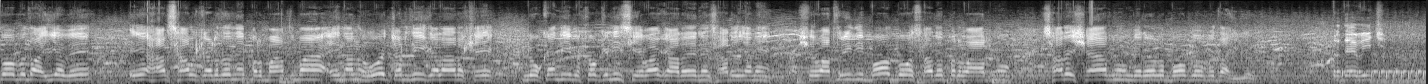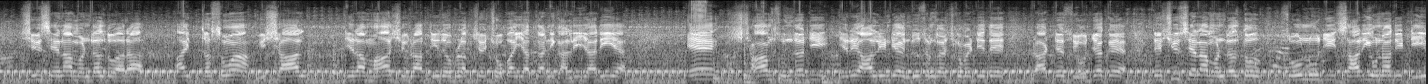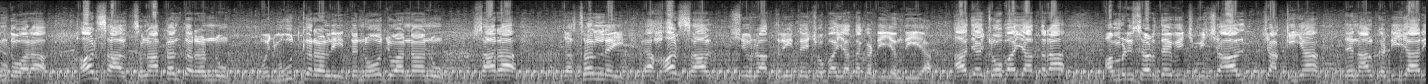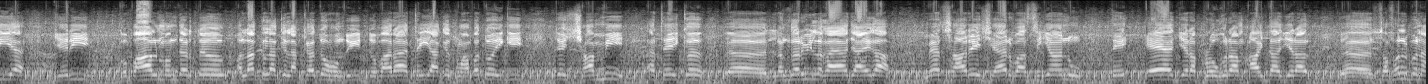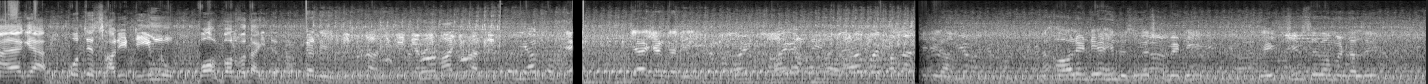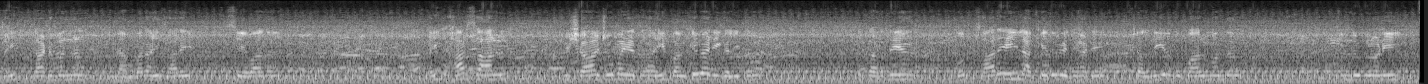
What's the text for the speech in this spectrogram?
ਬਹੁਤ ਵਧਾਈ ਹੋਵੇ। ਇਹ ਹਰ ਸਾਲ ਕੱਢਦੇ ਨੇ ਪ੍ਰਮਾਤਮਾ ਇਹਨਾਂ ਨੂੰ ਹੋਰ ਚੜ੍ਹਦੀ ਕਲਾ ਰੱਖੇ। ਲੋਕਾਂ ਦੀ ਵੇਖੋ ਕਿੰਨੀ ਸੇਵਾ ਕਰ ਰਹੇ ਨੇ ਸਾਰੇ ਜਣੇ। ਸ਼ਿਵਰਾਤਰੀ ਦੀ ਬਹੁਤ ਬਹੁਤ ਸਾਰੇ ਪਰਿਵਾਰ ਨੂੰ ਸਾਰੇ ਸ਼ਹਿਰ ਨੂੰ ਮੇਰੇ ਵੱਲੋਂ ਬਹੁਤ ਬਹੁਤ ਵਧਾਈ ਹੋਵੇ। ਦੇ ਵਿੱਚ ਸ਼ਿਵ ਸੈਨਾ ਮੰਡਲ ਦੁਆਰਾ ਅੱਜ 10ਵਾਂ ਵਿਸ਼ਾਲ ਜਿਹੜਾ ਮਹਾ ਸ਼ਿਵਰਾਤਰੀ ਦੇ ਉਪਲਕਸ਼ ਸ਼ੋਭਾ ਯਾਤਰਾ ਨਿਕਾਲੀ ਜਾ ਰਹੀ ਹੈ। ਇਹ ਸ਼ਾਮ ਸੁੰਦਰ ਜੀ, ਜਿਹੜੇ ਆਲ ਇੰਡੀਆ ਹਿੰਦੂ ਸੰਘਰਸ਼ ਕਮੇਟੀ ਦੇ ਰਾਸ਼ਟਰੀ ਸੰਯੋਜਕ ਹੈ ਤੇ ਸ਼ਿਵ ਸੈਨਾ ਮੰਡਲ ਤੋਂ ਸੋਨੂ ਜੀ, ਸਾਰੀ ਉਹਨਾਂ ਦੀ ਟੀਮ ਦੁਆਰਾ ਹਰ ਸਾਲ ਸਨਾਤਨ ਧਰਮ ਨੂੰ ਮਜ਼ਬੂਤ ਕਰਨ ਲਈ ਤੇ ਨੌਜਵਾਨਾਂ ਨੂੰ ਸਾਰਾ ਦੱਸਣ ਲਈ ਹਰ ਸਾਲ ਸ਼ਿਵਰਾਤਰੀ ਤੇ ਸ਼ੋਭਾ ਯਾਤਰਾ ਕੱਢੀ ਜਾਂਦੀ ਹੈ ਅੱਜ ਇਹ ਸ਼ੋਭਾ ਯਾਤਰਾ ਅੰਮ੍ਰਿਤਸਰ ਦੇ ਵਿੱਚ ਵਿਸ਼ਾਲ ਝਾਕੀਆਂ ਦੇ ਨਾਲ ਕੱਢੀ ਜਾ ਰਹੀ ਹੈ ਜਿਹੜੀ ਗੋਪਾਲ ਮੰਦਿਰ ਤੋਂ ਅਲੱਗ-ਅਲੱਗ ਇਲਾਕਿਆਂ ਤੋਂ ਹੁੰਦੀ ਦੁਬਾਰਾ ਇੱਥੇ ਹੀ ਆ ਕੇ ਸਮਾਪਤ ਹੋਏਗੀ ਤੇ ਸ਼ਾਮੀ ਇੱਥੇ ਇੱਕ ਲੰਗਰ ਵੀ ਲਗਾਇਆ ਜਾਏਗਾ। ਮੈਂ ਸਾਰੇ ਸ਼ਹਿਰ ਵਾਸੀਆਂ ਨੂੰ ਤੇ ਇਹ ਜਿਹੜਾ ਪ੍ਰੋਗਰਾਮ ਅੱਜ ਦਾ ਜਿਹੜਾ ਸਫਲ ਬਣਾਇਆ ਗਿਆ ਉਹ ਤੇ ਸਾਰੀ ਟੀਮ ਨੂੰ ਬਹੁਤ-ਬਹੁਤ ਵਧਾਈ ਦਿੰਦਾ ਜੈ ਸ਼ੰਕਰ ਜੀ ਸ਼੍ਰੀ ਰਾਮ ਮੈਂ ਆਲ ਇੰਡੀਆ ਹਿੰਦੂ ਸੰਘਰਸ਼ ਕਮੇਟੀ ਦੇ ਸ਼ਿਵ ਸੇਵਾ ਮੰਡਲ ਦੇ ਅਸੀਂ ਗਠਬੰਧਨ ਮੈਂਬਰ ਅਸੀਂ ਸਾਰੇ ਸੇਵਾਦਾਰ। ਅਸੀਂ ਹਰ ਸਾਲ ਵਿਸ਼ਾਲ ਸ਼ੋਭਾ ਯਾਤਰਾ ਅਸੀਂ ਬੰਕੇ ਭੈਰੀ ਗਲੀ ਤੋਂ ਕੱਢਦੇ ਹਾਂ। ਔਰ ਸਾਰੇ ਹੀ ਇਲਾਕੇ ਦੇ ਵਿੱਚ ਸਾਡੇ ਚੱਲਦੀ ਹੈ ਗੋਪਾਲ ਮੰਦਰ ਹਿੰਦੂ ਕਲੋਨੀ।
